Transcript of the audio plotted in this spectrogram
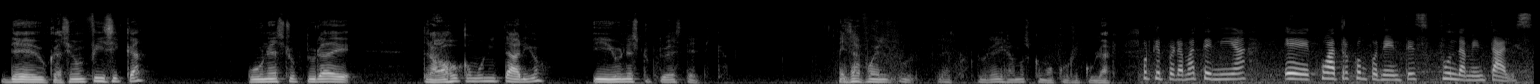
de educación física, una estructura de trabajo comunitario y una estructura estética. Esa fue la estructura, digamos, como curricular. Porque el programa tenía eh, cuatro componentes fundamentales.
